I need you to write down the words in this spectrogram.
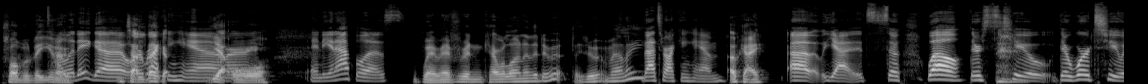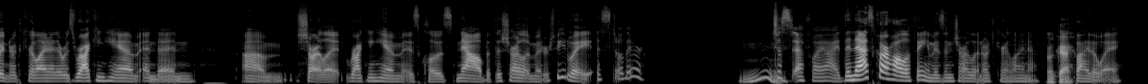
probably you know Talladega or Rockingham yeah or, or Indianapolis. wherever in Carolina they do it. They do it in Mali. That's Rockingham. okay. Uh, yeah, it's so well. There's two. there were two in North Carolina. There was Rockingham and then um, Charlotte. Rockingham is closed now, but the Charlotte Motor Speedway is still there. Mm, Just FYI, the NASCAR Hall of Fame is in Charlotte, North Carolina. okay. By the way,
